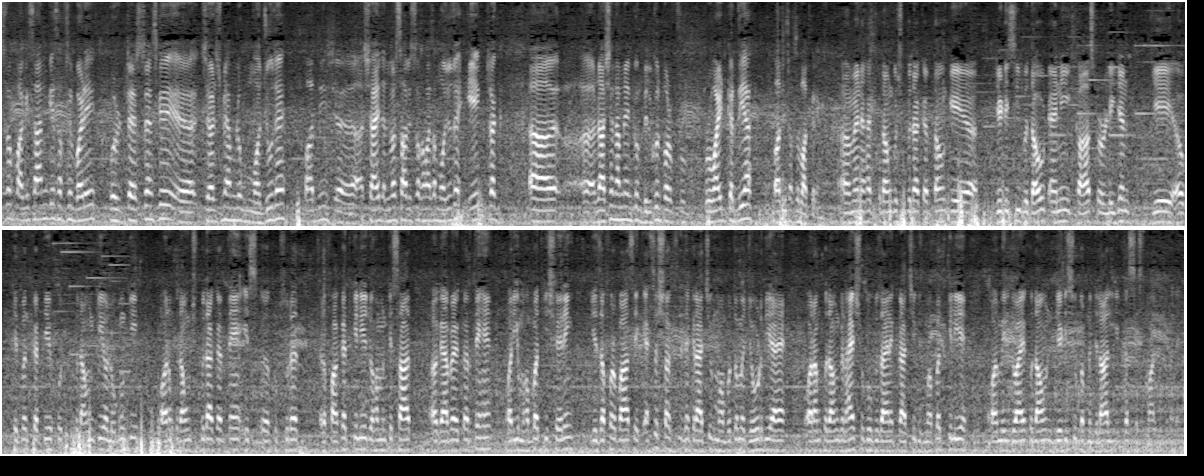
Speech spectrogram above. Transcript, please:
इस वक्त पाकिस्तान के सबसे बड़े प्रोटेस्टेंट्स के चर्च में हम लोग मौजूद हैं। पादरी शाहिद अनवर साहब इस वक्त हमारे साथ मौजूद हैं। एक ट्रक राशन हमने इनको बिल्कुल प्रोवाइड कर दिया। पादरी साहब से बात करेंगे। मैंने हर खुदा को शुक्र करता हूँ कि G D C without any caste और रिलीजन ये खिदमत करती है खुद खुदाउन की और लोगों की और हम खुदाउन शुक्र करते हैं इस खूबसूरत रफाकत के लिए जो हम उनके साथ गायब करते हैं। और ये मोहब्बत की शेयरिंग, ये जफ़र बास एक ऐसे शख्स जिसने कराची को मोहब्बतों में जोड़ दिया है और हम खुदाउन का नहाय शुक्र गुजार हैं कराची की मोहब्बत के लिए। और मेरी दुआएँ खुदाउन जे डी सी को अपने जलाल की कस इस्तेमाल करें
